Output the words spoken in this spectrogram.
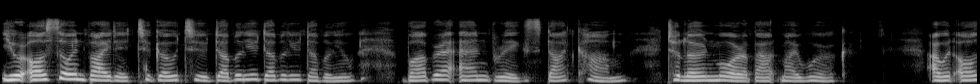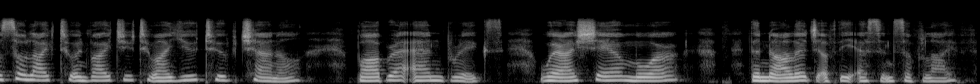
You're also invited to go to www.barbaraannbriggs.com to learn more about my work. I would also like to invite you to my YouTube channel, Barbara Ann Briggs, where I share more the knowledge of the essence of life.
